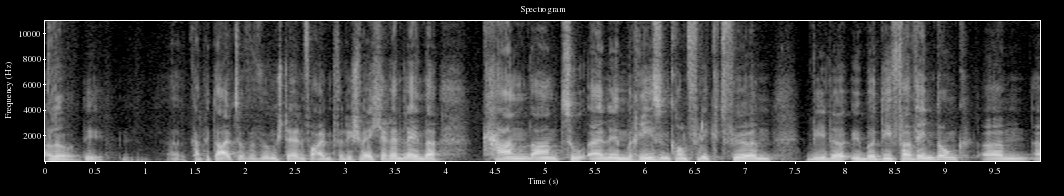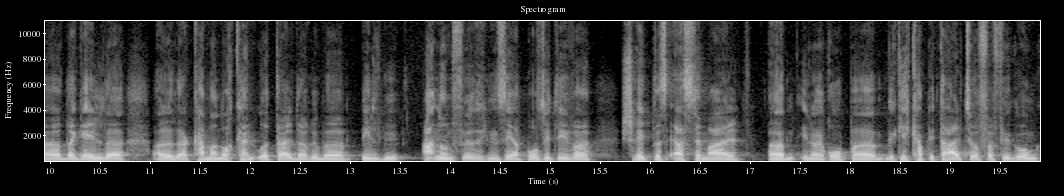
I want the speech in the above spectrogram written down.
also die äh, Kapital zur Verfügung stellen, vor allem für die schwächeren Länder, kann dann zu einem Riesenkonflikt führen, wieder über die Verwendung ähm, äh, der Gelder. Also da kann man noch kein Urteil darüber bilden. An und für sich ein sehr positiver Schritt, das erste Mal ähm, in Europa wirklich Kapital zur Verfügung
